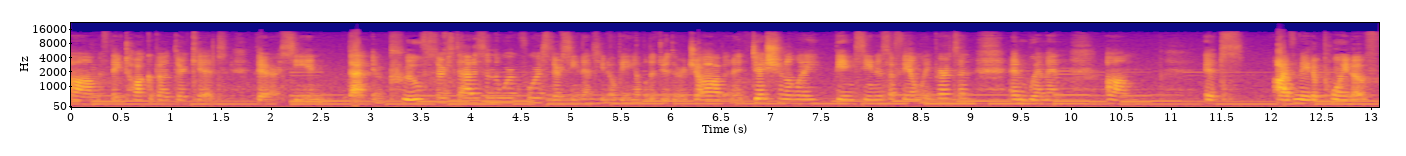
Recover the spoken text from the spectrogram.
um, if they talk about their kids, they're seen that improves their status in the workforce. They're seen as you know being able to do their job, and additionally being seen as a family person. And women, um, it's I've made a point of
